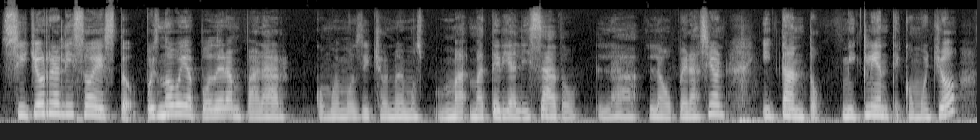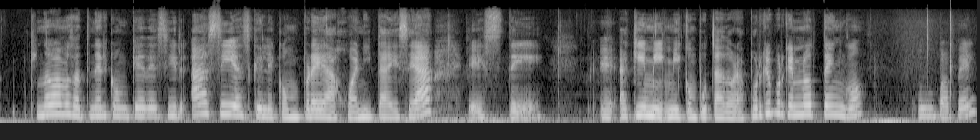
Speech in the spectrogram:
Si yo realizo esto, pues no voy a poder amparar, como hemos dicho, no hemos materializado la, la, operación. Y tanto mi cliente como yo, pues no vamos a tener con qué decir, ah, sí, es que le compré a Juanita S.A. este, eh, aquí mi, mi computadora. ¿Por qué? Porque no tengo un papel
